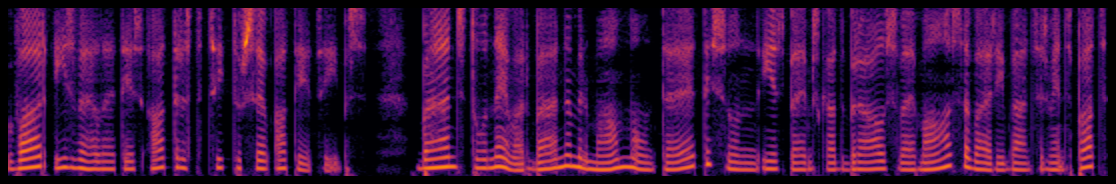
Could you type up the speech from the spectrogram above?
var izvēlēties atrast citur sev attiecības. Bērns to nevar. Bērnam ir mamma un tētis, un iespējams kāds brālis vai māsa, vai arī bērns ir viens pats.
